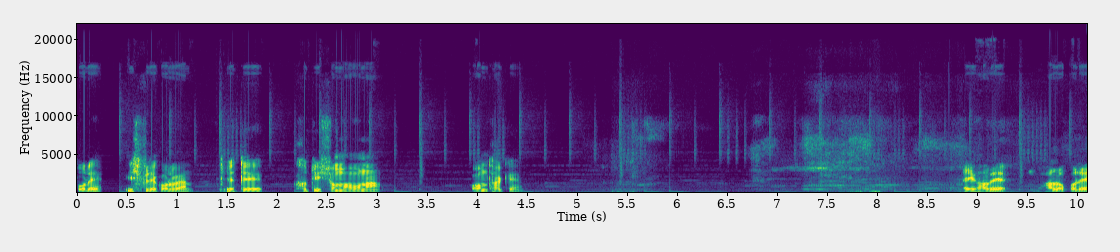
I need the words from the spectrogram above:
পরে স্প্রে করবেন, এতে ক্ষতির সম্ভাবনা কম থাকে। এইভাবে ভালো করে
